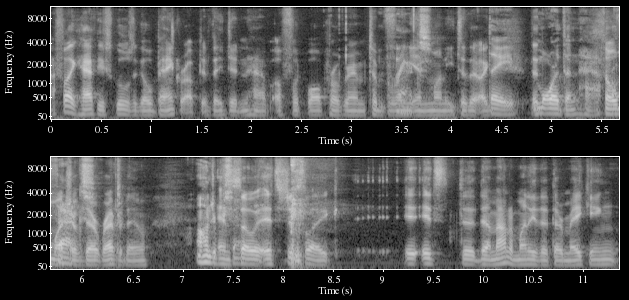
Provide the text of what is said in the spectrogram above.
i feel like half these schools would go bankrupt if they didn't have a football program to bring Facts. in money to their like They the- more than half. so much of their revenue 100. and so it's just like it, it's the, the amount of money that they're making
